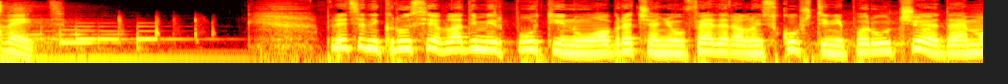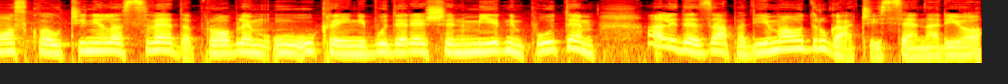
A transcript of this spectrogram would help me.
Svet Predsednik Rusije Vladimir Putin u obraćanju u Federalnoj skupštini poručio je da je Moskva učinila sve da problem u Ukrajini bude rešen mirnim putem, ali da je Zapad imao drugačiji scenario.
